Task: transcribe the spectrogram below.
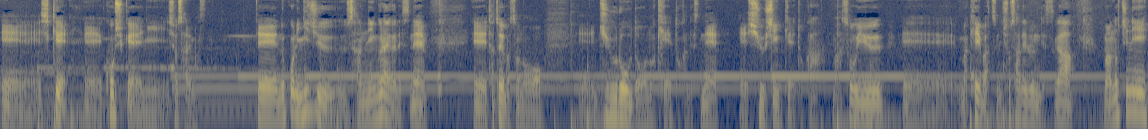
えー、死刑、えー、公主刑に処されます。で残り23人ぐらいがですねえー、例えばその、えー、重労働の刑とかですね、終身刑とか、まあ、そういう、えーまあ、刑罰に処されるんですが、まあ、後に、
